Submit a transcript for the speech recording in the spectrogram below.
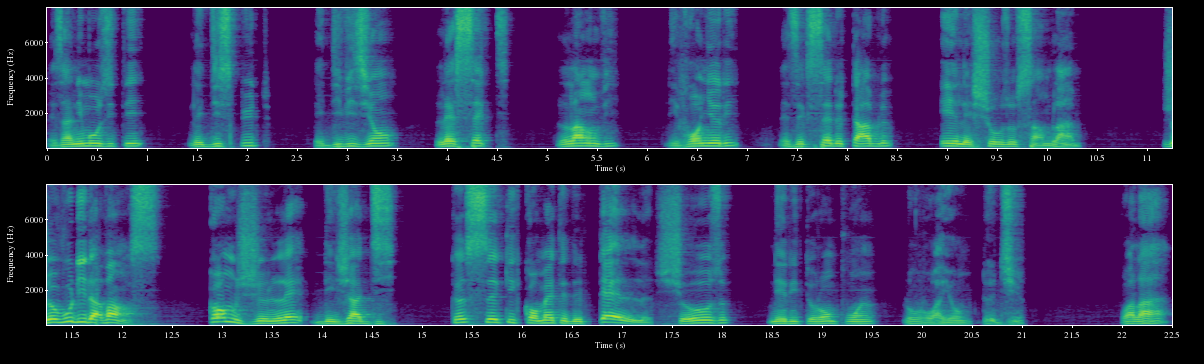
les animosités, les disputes, les divisions, les sectes, l'envie, l'ivrognerie, les excès de table et les choses semblables. Je vous dis d'avance, comme je l'ai déjà dit, que ceux qui commettent de telles choses n'hériteront point le royaume de Dieu. Voilà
